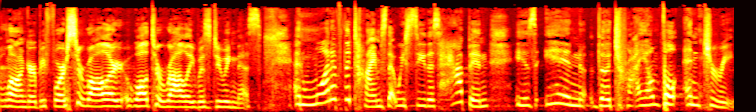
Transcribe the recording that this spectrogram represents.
longer before Sir Walter Raleigh was doing this. And one of the times that we see this happen is in the triumphal entry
